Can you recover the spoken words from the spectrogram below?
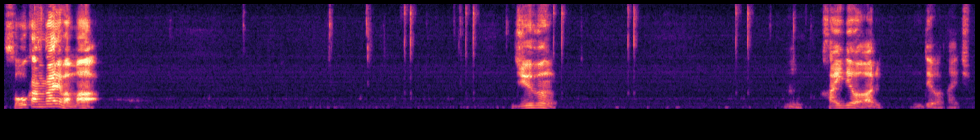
そう考えればまあ、十分、うん、買いではあるではないでしょう。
